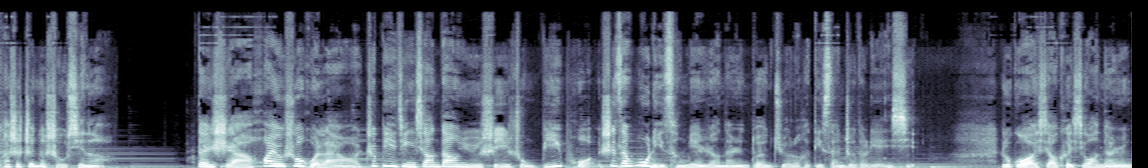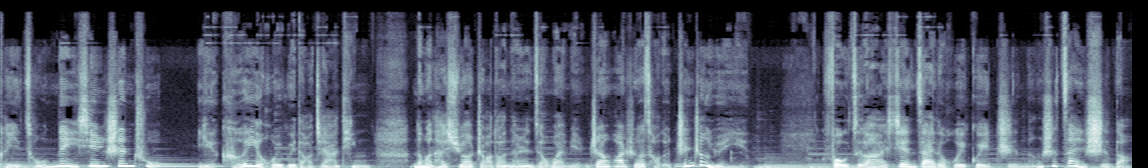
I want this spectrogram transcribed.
他是真的收心了。但是啊，话又说回来啊，这毕竟相当于是一种逼迫，是在物理层面让男人断绝了和第三者的联系。如果小可希望男人可以从内心深处也可以回归到家庭，那么她需要找到男人在外面沾花惹草的真正原因，否则啊，现在的回归只能是暂时的，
